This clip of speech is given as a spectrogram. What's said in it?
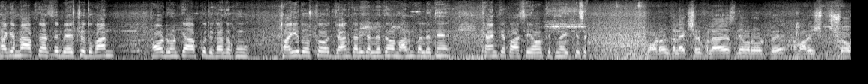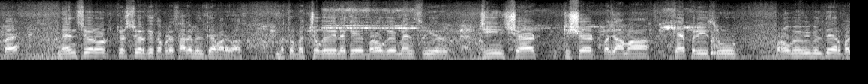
ताकि मैं आपके हाथ से बेस्ट दुकान और ढूंढ के आपको दिखा सकूँ। तो आइए दोस्तों, जानकारी कर लेते हैं और मालूम कर लेते हैं क्या इनके पास है और कितने, किस modern collection plaza cinema road पे हमारी शॉप है। वेयर और किड्स के कपड़े सारे मिलते हैं हमारे पास। मतलब बच्चों के लेके बड़ों के men's wear, jeans, shirt T shirt pyjama, capri, suit, बड़ों में भी मिलते हैं और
